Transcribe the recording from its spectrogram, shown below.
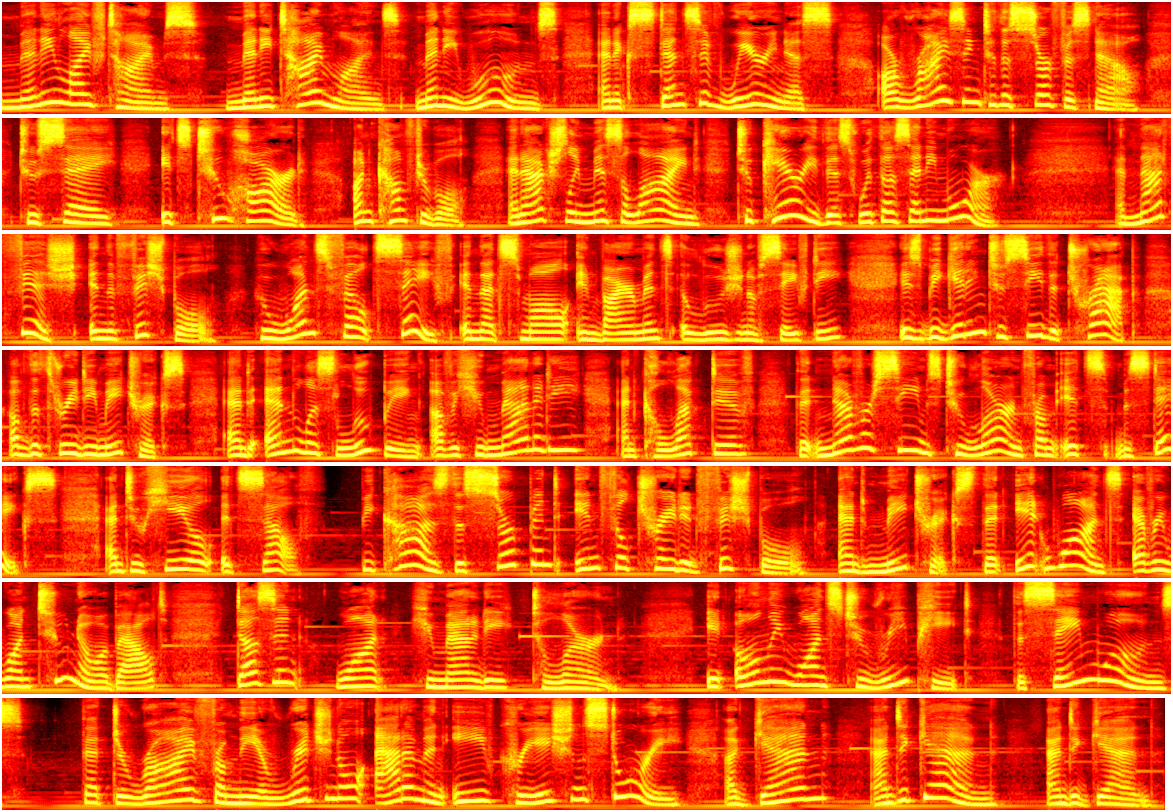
Many lifetimes, many timelines, many wounds, and extensive weariness are rising to the surface now to say it's too hard, uncomfortable, and actually misaligned to carry this with us anymore. And that fish in the fishbowl who once felt safe in that small environment's illusion of safety, is beginning to see the trap of the 3D matrix and endless looping of a humanity and collective that never seems to learn from its mistakes and to heal itself. Because the serpent infiltrated fishbowl and matrix that it wants everyone to know about doesn't want humanity to learn. It only wants to repeat the same wounds that derive from the original Adam and Eve creation story again and again and again.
